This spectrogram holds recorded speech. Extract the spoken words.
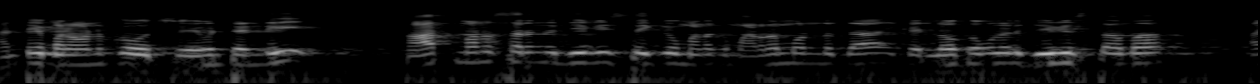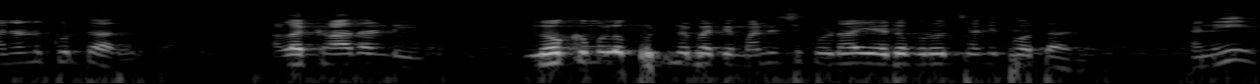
అంటే మనం అనుకోవచ్చు ఏమిటండి? ఆత్మానుసారంగా జీవిస్తే ఇక మనకు మరణం ఉండదా? ఇక లోకంలో జీవిస్తామా? అని అనుకుంటారు. అలా కాదండి. లోకములో పుట్టిన ప్రతి మనిషి కూడా ఏదో ఒక రోజు చనిపోతాడు. కానీ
